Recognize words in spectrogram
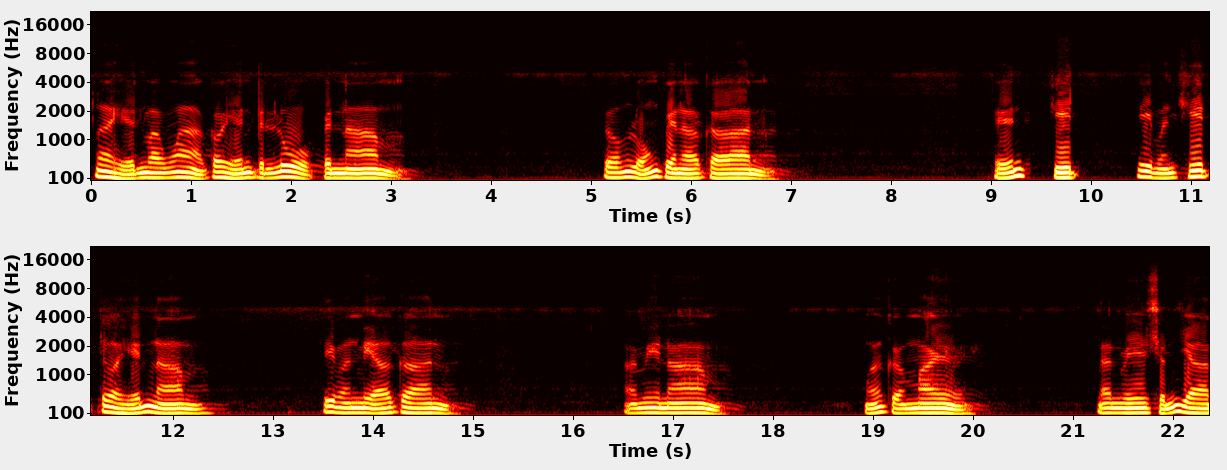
เมื่อเห็นมากๆก็เห็นเป็นรูปเป็นนามรวมหลงเป็นอาการ เห็นจิตที่มันคิดตัวเห็นนาม ที่มันมีอาการมันมีนาม เหมือนกับไม้ นั่นมีสัญญาณ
